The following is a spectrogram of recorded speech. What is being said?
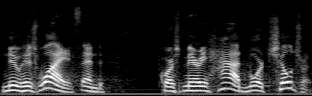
knew his wife. And, of course, Mary had more children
